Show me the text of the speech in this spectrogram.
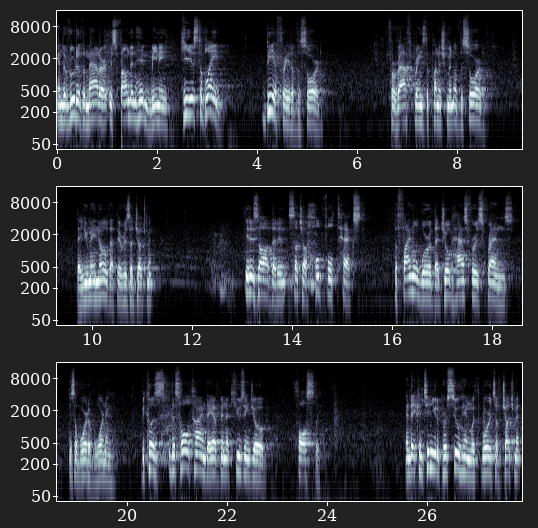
And the root of the matter is found in him, meaning he is to blame. Be afraid of the sword. For wrath brings the punishment of the sword, that you may know that there is a judgment. It is odd that in such a hopeful text, the final word that Job has for his friends is a word of warning. Because this whole time they have been accusing Job falsely. And they continue to pursue him with words of judgment.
